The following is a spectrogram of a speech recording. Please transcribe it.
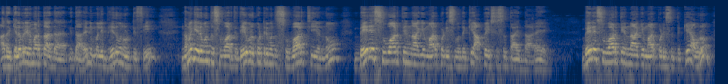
ಆದರೆ ಕೆಲವರು ಏನ್ ಮಾಡ್ತಾ ಇದ್ದ- ಇದ್ದಾರೆ? ನಿಮ್ಮಲ್ಲಿ ಭೇದವನ್ನು ಹುಟ್ಟಿಸಿ, ನಮಗೆ ಇರುವಂತಹ ಸುವಾರ್ತೆ, ದೇವರು ಕೊಟ್ಟಿರುವಂತಹ ಸುವಾರ್ತೆಯನ್ನು ಬೇರೆ ಸುವಾರ್ತೆಯನ್ನಾಗಿ ಮಾರ್ಪಡಿಸುವುದಕ್ಕೆ ಅಪೇಕ್ಷಿಸುತ್ತಾ ಇದ್ದಾರೆ. ಬೇರೆ ಸುವಾರ್ತೆಯನ್ನಾಗಿ ಮಾರ್ಪಡಿಸುವುದಕ್ಕೆ ಅವರು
